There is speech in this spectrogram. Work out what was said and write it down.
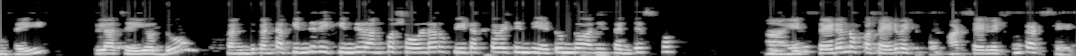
ఉంటాయి. ఇలా చేయొద్దు ఎందుకంటే ఆ కిందిది కిందిది అనుకో షోల్డర్ ఫీట్ అక్క పెట్టింది ఎటు ఉందో అది సెట్ చేసుకో. ఎటు సైడ్ అని ఒక సైడ్ పెట్టుకో. అటు సైడ్ పెట్టుకుంటే అటు సైడ్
